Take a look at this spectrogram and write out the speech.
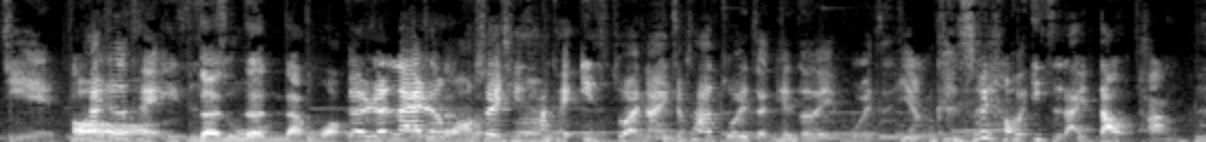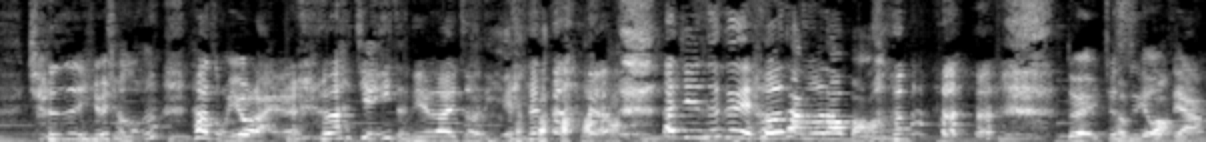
街，他就是可以一直坐，人人来往，对，人来人往，所以其实他可以。以一直坐在那里，就算他坐一整天，真的也不会怎样。所以他会一直来倒汤，就是你就想说，嗯，他怎么又来了？他今天一整天都在这里，他今天在这里喝汤喝到饱。对，就是有这样，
